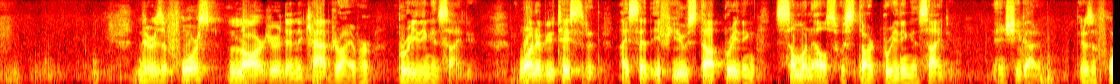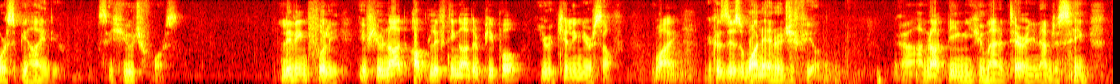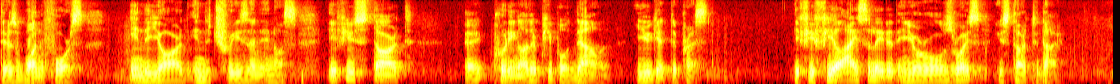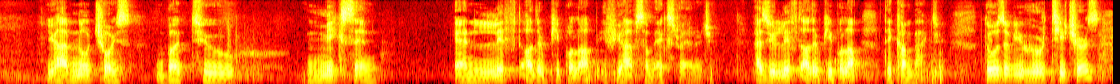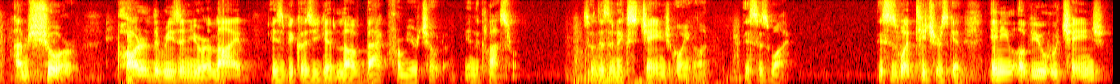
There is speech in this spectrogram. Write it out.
There is a force larger than the cab driver breathing inside you. One of you tasted it. I said, if you stop breathing, someone else will start breathing inside you. And she got it. There's a force behind you. It's a huge force. Living fully. If you're not uplifting other people, you're killing yourself. Why? Because there's one energy field. Uh, I'm not being humanitarian, I'm just saying there's one force in the yard, in the trees, and in us. If you start uh, putting other people down, you get depressed. If you feel isolated in your Rolls Royce, you start to die. You have no choice but to mix in and lift other people up if you have some extra energy. As you lift other people up, they come back to you. Those of you who are teachers, I'm sure part of the reason you're alive is because you get love back from your children in the classroom. So there's an exchange going on. This is why. This is what teachers get. Any of you who change,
